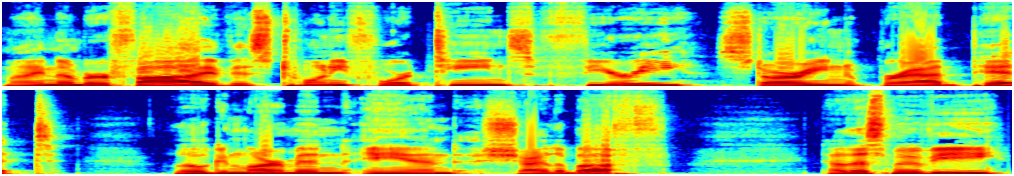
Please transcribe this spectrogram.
My number five is 2014's Fury, starring Brad Pitt, Logan Lerman, and Shia LaBeouf. Now, this movie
